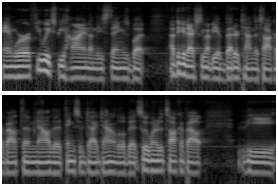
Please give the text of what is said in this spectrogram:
And we're a few weeks behind on these things, but I think it actually might be a better time to talk about them now that things have died down a little bit. So we wanted to talk about the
